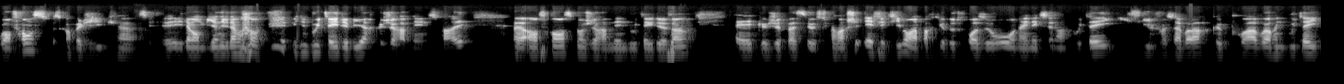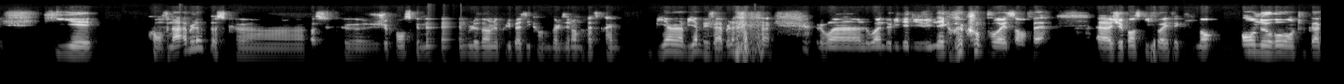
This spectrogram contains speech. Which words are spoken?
ou en France, parce qu'en Belgique, euh, c'était évidemment, bien évidemment, une bouteille de bière que je ramenais une soirée. Euh, en France, quand je ramenais une bouteille de vin et que je passais au supermarché, effectivement, à partir de 3 euros, on a une excellente bouteille. Ici, il faut savoir que pour avoir une bouteille qui est convenable, parce que, parce que je pense que même le vin le plus basique en Nouvelle-Zélande reste quand même bien, bien buvable, loin, loin de l'idée du vinaigre qu'on pourrait s'en faire. Euh, je pense qu'il faut effectivement, en euros en tout cas,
